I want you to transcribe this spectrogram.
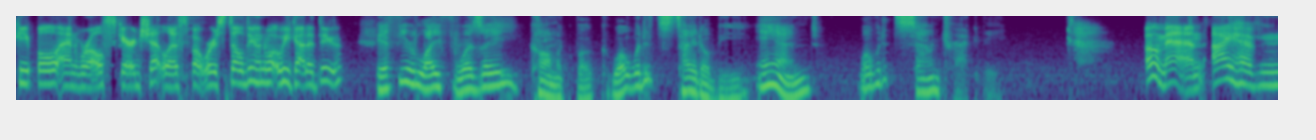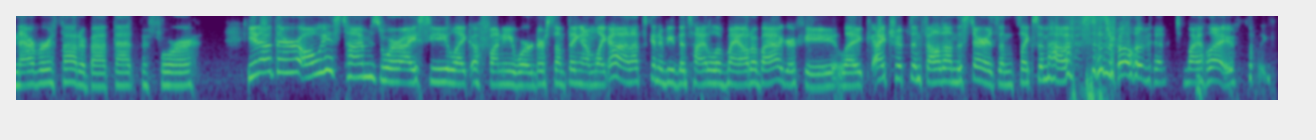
people and we're all scared shitless, but we're still doing what we got to do. If your life was a comic book, what would its title be? And what would its soundtrack be? Oh man, I have never thought about that before. You know, there are always times where I see like a funny word or something. I'm like, oh, that's going to be the title of my autobiography. Like, I tripped and fell down the stairs, and it's like somehow this is relevant to my life. Like,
